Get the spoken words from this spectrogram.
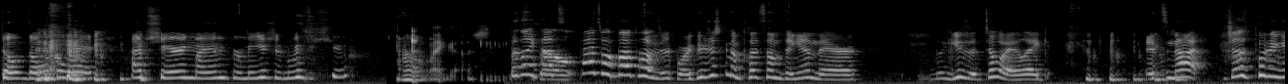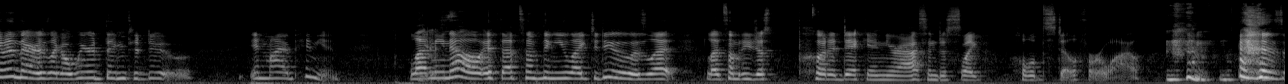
Don't don't look away. I'm sharing my information with you. Oh my gosh. But like that's So- that's what butt plugs are for. If you're just gonna put something in there, use a toy. Like it's not just putting it in there is like a weird thing to do, in my opinion. Let me know if that's something you like to do. Is let let somebody just put a dick in your ass and just like hold still for a while. Because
